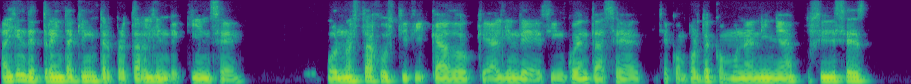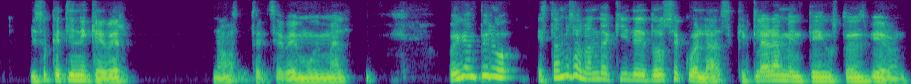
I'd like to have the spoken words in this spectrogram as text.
alguien de 30 quiere interpretar a alguien de 15 o no está justificado que alguien de 50 se, se comporte como una niña, pues sí dices, ¿y ¿eso qué tiene que ver? ¿No? Se, se ve muy mal. Oigan, pero estamos hablando aquí de dos secuelas que claramente ustedes vieron,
